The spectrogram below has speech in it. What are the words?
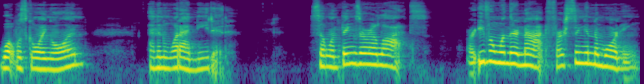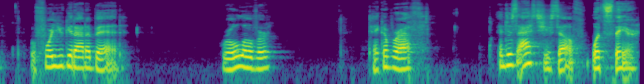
what was going on, and then what I needed. So when things are a lot, or even when they're not, first thing in the morning, before you get out of bed, roll over, take a breath, and just ask yourself, what's there?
